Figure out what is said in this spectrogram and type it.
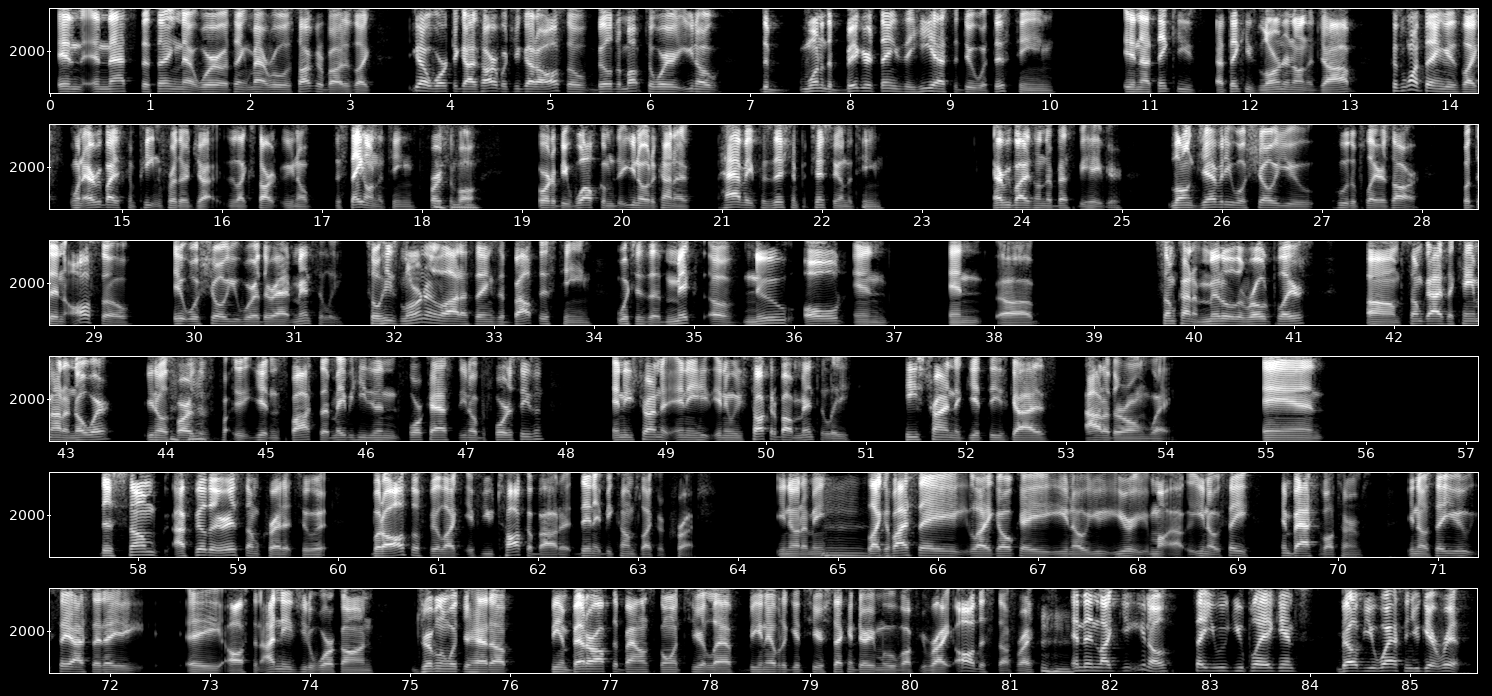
And and that's the thing that where I think Matt Rhule is talking about is like you got to work the guys hard, but you got to also build them up to where you know the one of the bigger things that he has to do with this team, and I think he's I think he's learning on the job. Because one thing is like when everybody's competing for their job, like start you know to stay on the team 1st of mm-hmm. all, or to be welcomed, you know, to kind of have a position potentially on the team. Everybody's on their best behavior. Longevity will show you who the players are, but then also it will show you where they're at mentally. So he's learning a lot of things about this team, which is a mix of new, old, and and uh, some kind of middle of the road players. Um, some guys that came out of nowhere, you know, as far as getting spots that maybe he didn't forecast, you know, before the season. And he's trying to, and he, and when he's talking about mentally, he's trying to get these guys out of their own way. And there's some, I feel there is some credit to it, but I also feel like if you talk about it, then it becomes like a crutch. You know what I mean? Mm. Like if I say like, okay, you know, you you're you know, say in basketball terms, you know, say you say I said, hey, hey, Austin, I need you to work on dribbling with your head up, being better off the bounce, going to your left, being able to get to your secondary move off your right, all this stuff, right? Mm-hmm. And then like you, you know, say you you play against Bellevue West and you get ripped,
